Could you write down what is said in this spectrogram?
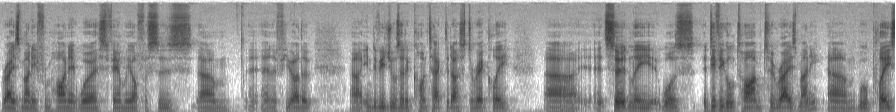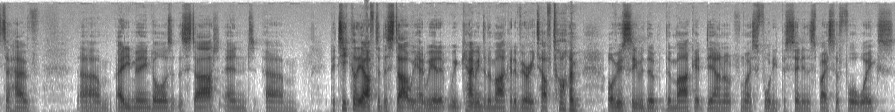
raised money from high net worth, family offices, um, and a few other individuals that had contacted us directly. Uh, it certainly it was a difficult time to raise money. Um, we were pleased to have um, $80 million at the start, and um, particularly after the start we had, we, had, we came into the market at a very tough time, obviously, with the, the market down almost 40% in the space of four weeks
